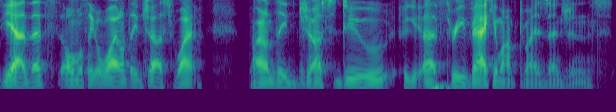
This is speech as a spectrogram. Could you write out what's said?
yeah, that's almost like a why don't they just why why don't they just do uh, three vacuum optimized engines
